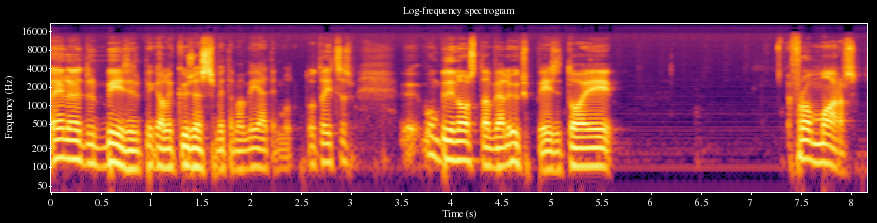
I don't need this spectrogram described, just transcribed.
No ei löytynyt biisi, mikä oli kyseessä, mitä mä mietin, mutta tota itse asiassa mun piti nostaa vielä yksi biisi, toi From Mars.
